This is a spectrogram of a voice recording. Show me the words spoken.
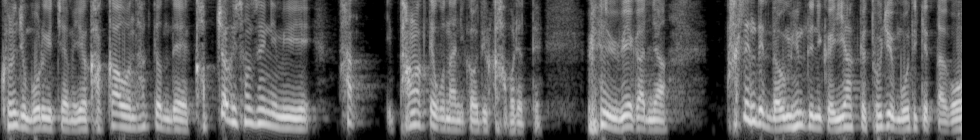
그런지 모르겠지만, 여기 가까운 학교인데, 갑자기 선생님이 한, 방학되고 나니까 어디로 가버렸대. 왜, 왜 갔냐? 학생들이 너무 힘드니까 이 학교 도저히 못 있겠다고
